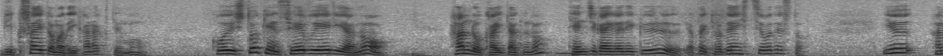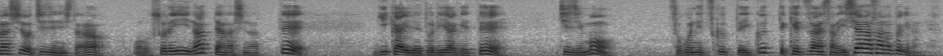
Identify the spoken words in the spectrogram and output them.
ビッグサイトまで行かなくてもこういう首都圏西部エリアの販路開拓の展示会ができるやっぱり拠点必要ですと。いう話を知事にしたらそれいいなって話になって議会で取り上げて知事もそこに作っていくって決断したの。は石原さんの時なんです。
